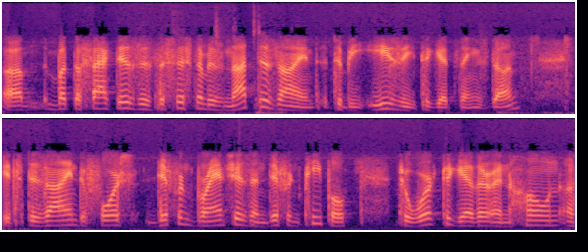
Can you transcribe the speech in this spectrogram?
Um, but the fact is, is the system is not designed to be easy to get things done. It's designed to force different branches and different people to work together and hone a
